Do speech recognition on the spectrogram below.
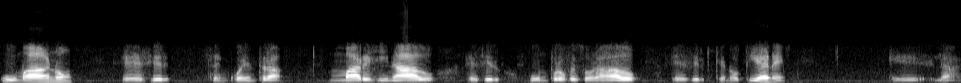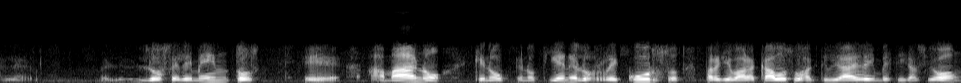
humano, es decir, se encuentra marginado, es decir, un profesorado, es decir, que no tiene eh, los elementos eh, a mano que no, que no tiene los recursos para llevar a cabo sus actividades de investigación,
